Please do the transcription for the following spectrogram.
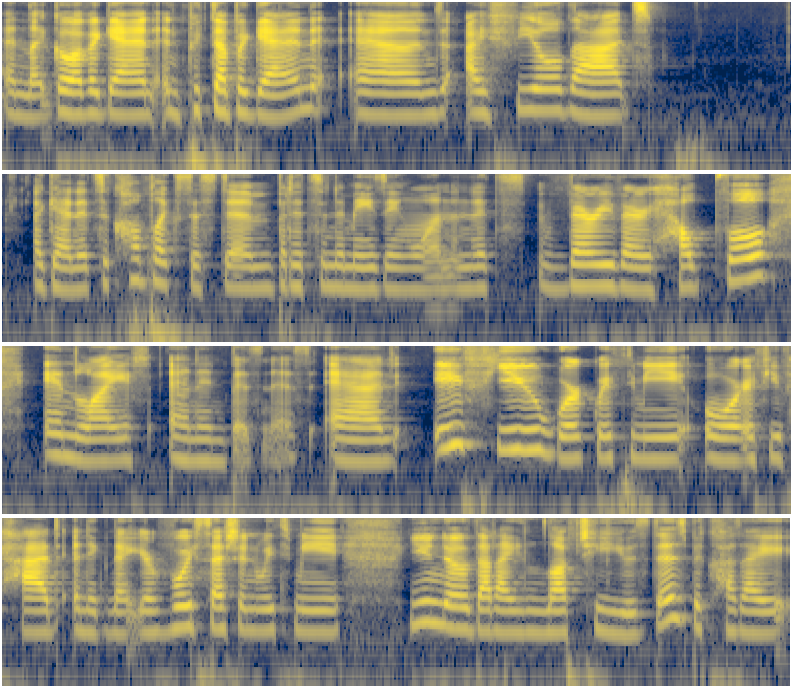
and let go of again, and picked up again. And I feel that again, it's a complex system, but it's an amazing one and it's very, very helpful in life and in business. And if you work with me or if you've had an Ignite Your Voice session with me, you know that I love to use this because I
